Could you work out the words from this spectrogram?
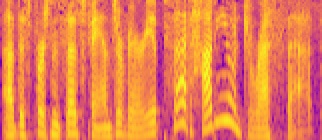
Uh, this person says fans are very upset. How do you address that?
